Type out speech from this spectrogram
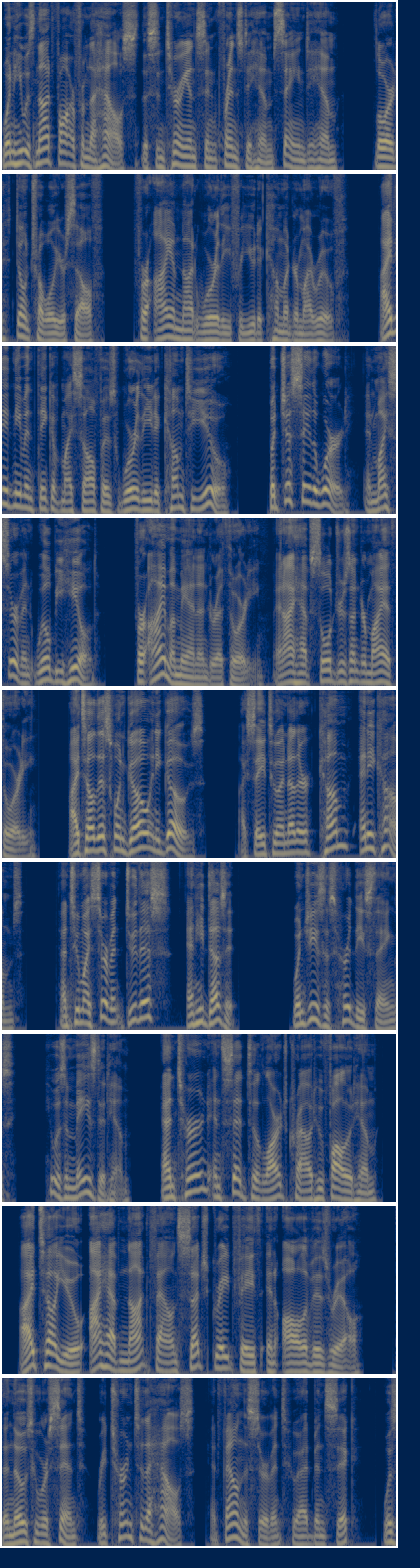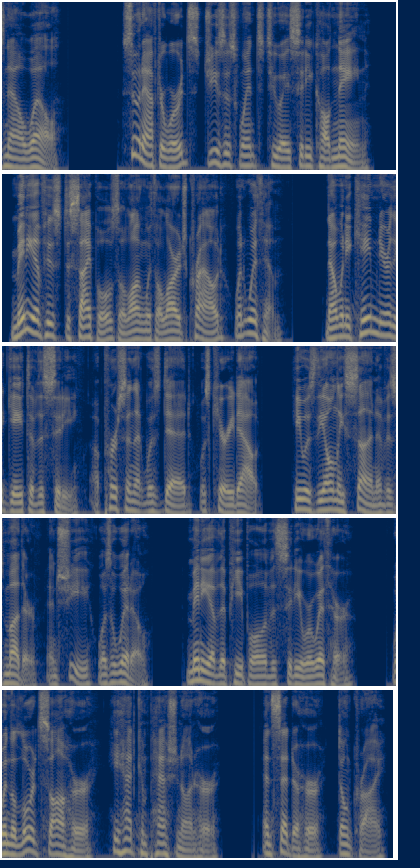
When he was not far from the house, the centurion sent friends to him, saying to him, Lord, don't trouble yourself, for I am not worthy for you to come under my roof. I didn't even think of myself as worthy to come to you. But just say the word, and my servant will be healed. For I am a man under authority, and I have soldiers under my authority. I tell this one, Go, and he goes. I say to another, Come, and he comes. And to my servant, Do this, and he does it. When Jesus heard these things, he was amazed at him, and turned and said to the large crowd who followed him, I tell you, I have not found such great faith in all of Israel. Then those who were sent returned to the house and found the servant who had been sick was now well. Soon afterwards, Jesus went to a city called Nain. Many of his disciples, along with a large crowd, went with him. Now, when he came near the gate of the city, a person that was dead was carried out he was the only son of his mother, and she was a widow. Many of the people of the city were with her. When the Lord saw her, he had compassion on her, and said to her, Don't cry.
